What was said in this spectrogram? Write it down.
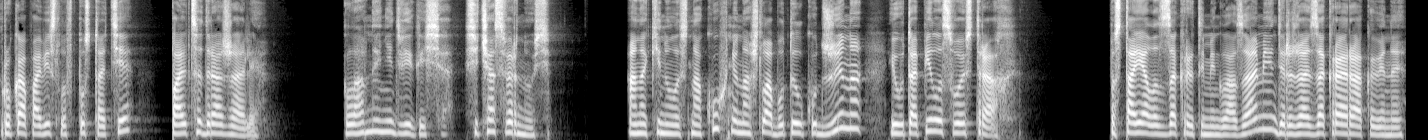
Рука повисла в пустоте, пальцы дрожали. «Главное, не двигайся. Сейчас вернусь». Она кинулась на кухню, нашла бутылку джина и утопила свой страх. Постояла с закрытыми глазами, держась за край раковины.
